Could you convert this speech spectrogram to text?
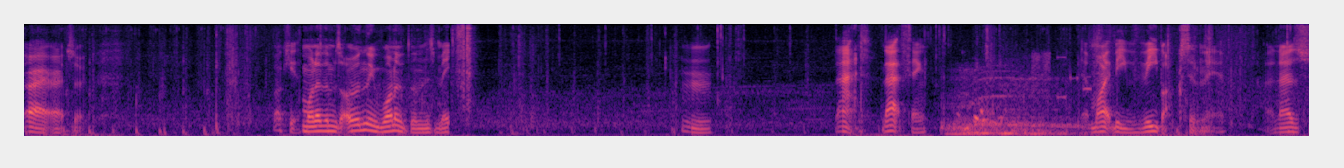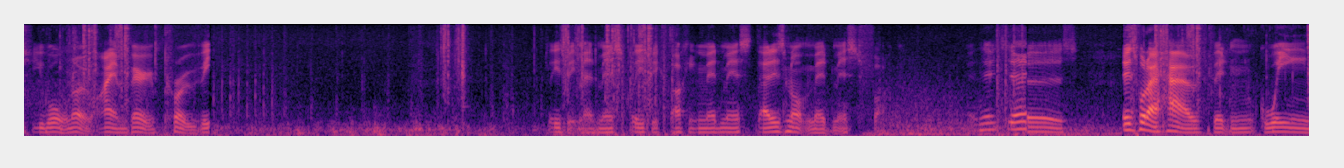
Alright, alright, so. Fuck it. One of them's only one of them's me. Hmm. That. That thing. There might be V-Bucks in there. And as you all know, I am very pro-V. Please be Med Mist. Please be fucking Med Mist. That is not Med Mist. Fuck. It is. What I have, but green.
